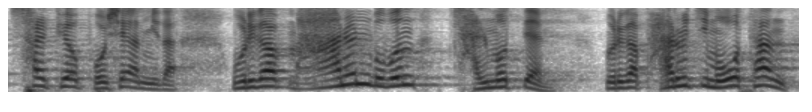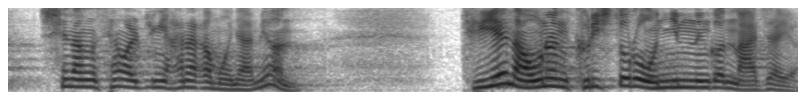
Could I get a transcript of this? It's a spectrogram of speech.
살펴보셔야 합니다. 우리가 많은 부분 잘못된, 우리가 바르지 못한 신앙 생활 중에 하나가 뭐냐면 뒤에 나오는 그리스도로 옷 입는 건 맞아요.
